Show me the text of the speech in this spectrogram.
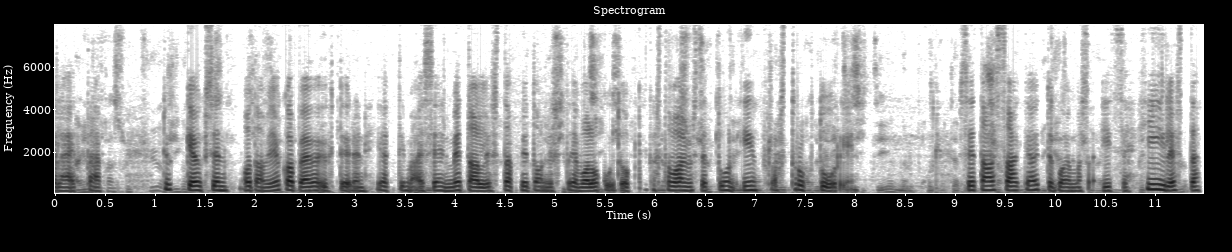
ja lähettää tykkäyksen, otamme joka päivä yhteyden jättimäiseen metallista, betonista ja valokuituoptiikasta valmistettuun infrastruktuuriin. Se taas saa käyttövoimansa itse hiilestä,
